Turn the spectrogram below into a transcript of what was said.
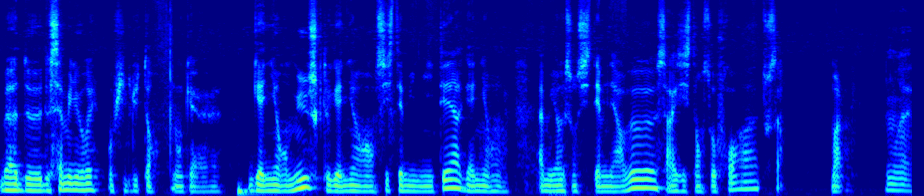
bah, de, s'améliorer au fil du temps. Donc gagner en muscles, gagner en système immunitaire, gagner en améliorer son système nerveux, sa résistance au froid, tout ça. Voilà. Ouais,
